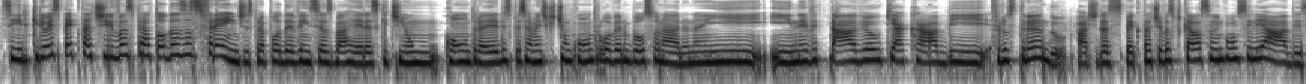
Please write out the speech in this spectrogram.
Assim, ele criou expectativas para todas as frentes para poder vencer as barreiras que tinham contra ele, especialmente que tinham contra o governo Bolsonaro, né? E, e inevitável que acabe frustrando parte dessas expectativas porque elas são inconciliáveis.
